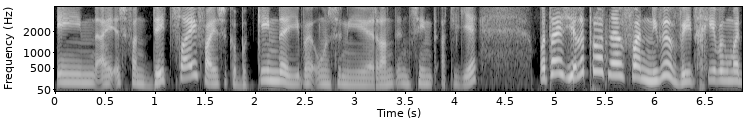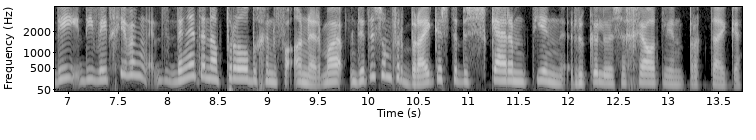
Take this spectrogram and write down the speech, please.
en hy is van DebtSafe. Hy is ook 'n bekende hier by ons in die Rand en Sent Ateljee. Matthys, jy praat nou van nuwe wetgewing, maar die die wetgewing dinge het in April begin verander, maar dit is om verbruikers te beskerm teen roekelose geldleenpraktyke.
